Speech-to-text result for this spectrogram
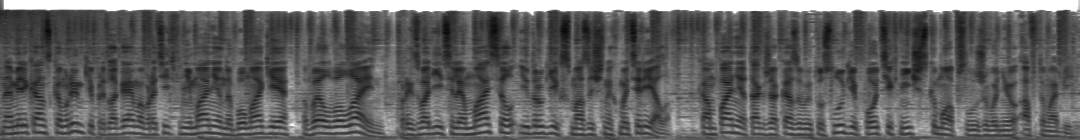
На американском рынке предлагаем обратить внимание на бумаги Velvo Line, производителя масел и других смазочных материалов. Компания также оказывает услуги по техническому обслуживанию автомобилей.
